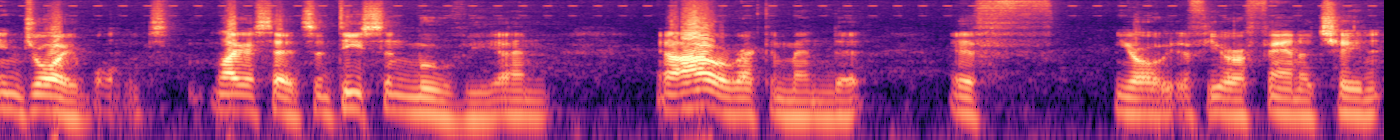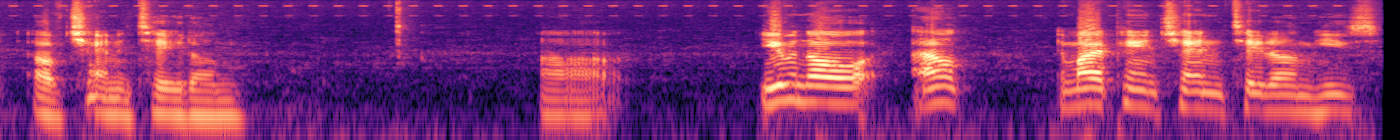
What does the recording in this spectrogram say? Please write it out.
enjoyable. It's like I said, it's a decent movie, and you know, I would recommend it if you know if you're a fan of Ch- of Channing Tatum. Uh, even though I don't, in my opinion, Channing Tatum, he's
